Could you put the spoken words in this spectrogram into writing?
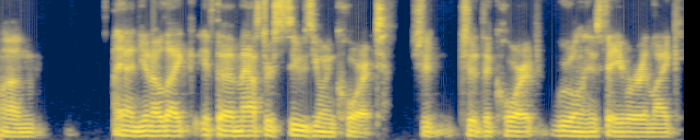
Um and you know, like if the master sues you in court, should should the court rule in his favor and like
